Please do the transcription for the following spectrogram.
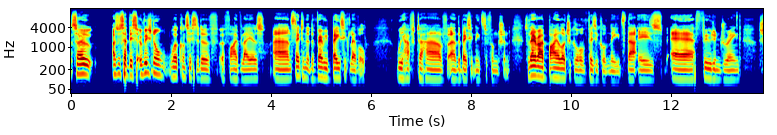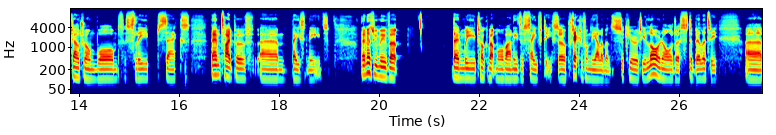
So, as we said, this original work consisted of, of, five layers and stating that the very basic level we have to have uh, the basic needs to function. So there are biological, physical needs. That is air, food and drink, shelter and warmth, sleep, sex, them type of um, base needs. Then as we move up, then we talk about more of our needs of safety. So protection from the elements, security, law and order, stability, uh,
